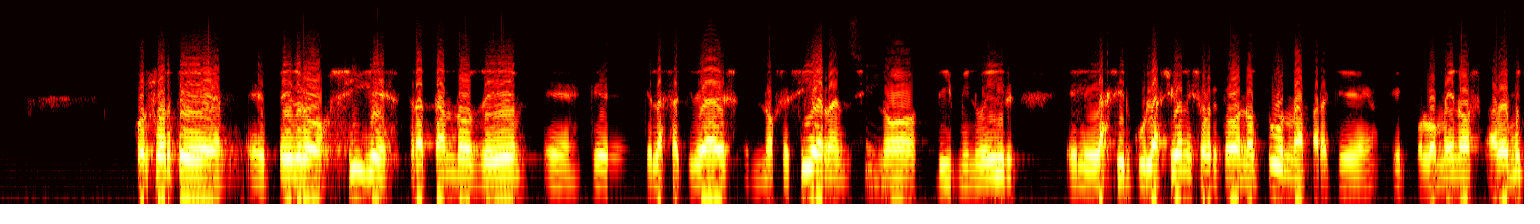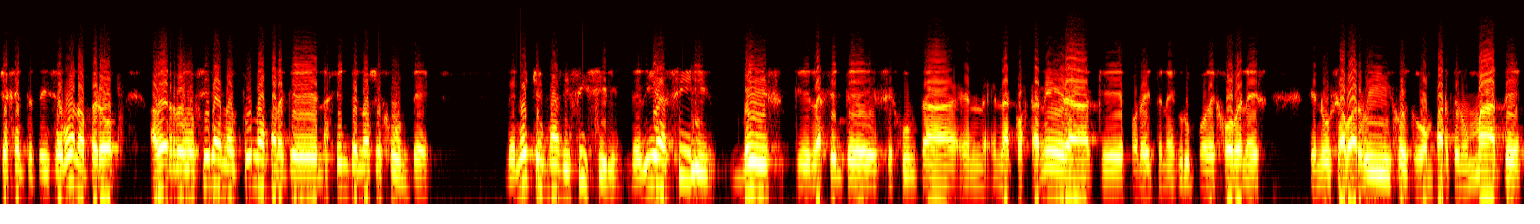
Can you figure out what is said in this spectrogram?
Por suerte, eh, Pedro sigue tratando de eh, que, las actividades no se cierren, sino disminuir la circulación y sobre todo nocturna para que, por lo menos, a ver, mucha gente te dice, bueno, pero a ver, reducir la nocturna para que la gente no se junte. De noche es más difícil, de día sí ves que la gente se junta en, la costanera, que por ahí tenés grupo de jóvenes que no usa barbijo y que comparten un mate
